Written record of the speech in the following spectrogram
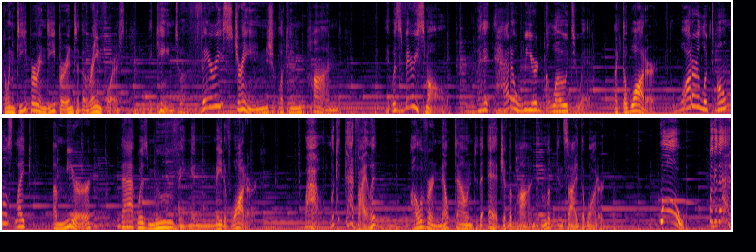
going deeper and deeper into the rainforest, they came to a very strange looking pond. It was very small, but it had a weird glow to it, like the water. The water looked almost like a mirror that was moving and made of water. Wow, look at that, Violet. Oliver knelt down to the edge of the pond and looked inside the water. Whoa! Look at that!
